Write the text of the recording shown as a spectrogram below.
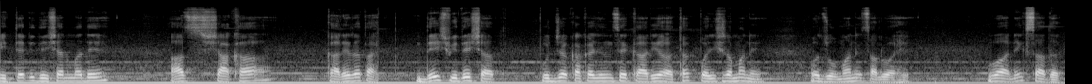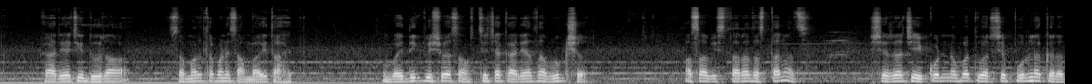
इत्यादी देशांमध्ये आज शाखा कार्यरत आहेत. देश विदेशात पूज्य काकाजींचे कार्य अथक परिश्रमाने व जोमाने चालू आहे व अनेक साधक कार्याची धुरा समर्थपणे सांभाळीत आहेत. वैदिक विश्व संस्थेच्या कार्याचा वृक्ष असा विस्तारात असतानाच शरीराची एकोणनव्वद वर्षे पूर्ण करत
